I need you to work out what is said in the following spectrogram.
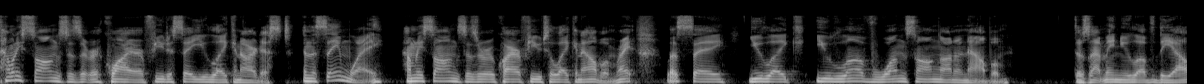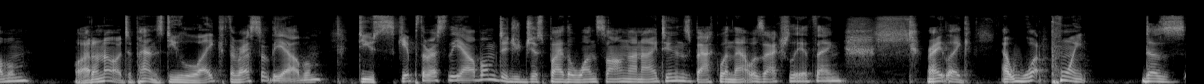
how many songs does it require for you to say you like an artist? In the same way, how many songs does it require for you to like an album, right? Let's say you like, you love one song on an album. Does that mean you love the album? Well, I don't know. It depends. Do you like the rest of the album? Do you skip the rest of the album? Did you just buy the one song on iTunes back when that was actually a thing? Right? Like at what point does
